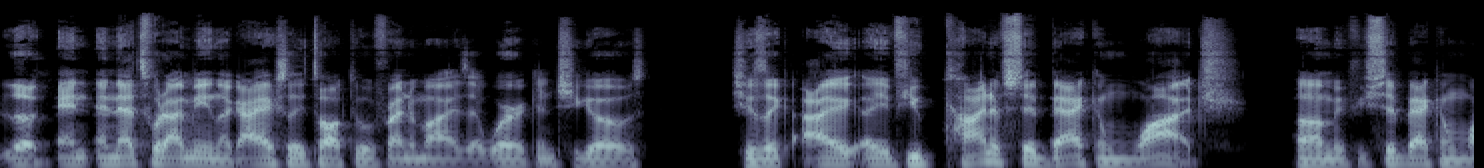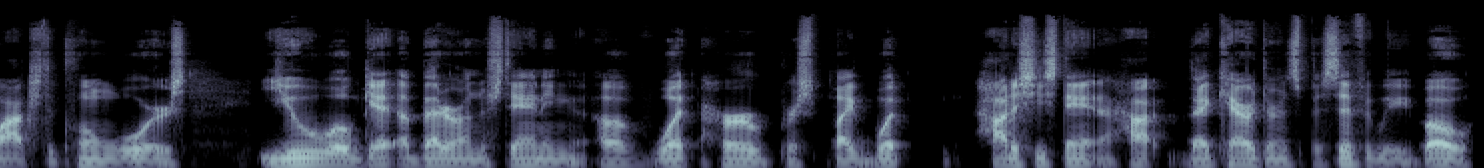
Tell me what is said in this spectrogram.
look, and and that's what I mean. Like I actually talked to a friend of mine at work, and she goes, she was like, I if you kind of sit back and watch, um, if you sit back and watch the Clone Wars, you will get a better understanding of what her pers- like what how does she stand how that character and specifically Bo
